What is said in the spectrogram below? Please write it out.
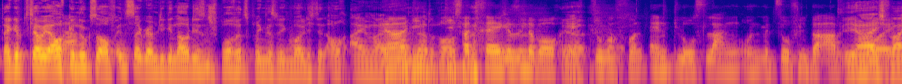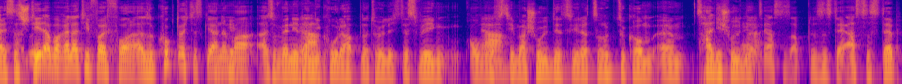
Da gibt es, glaube ich, auch ja. genug so auf Instagram, die genau diesen Spruch jetzt bringen, deswegen wollte ich den auch einmal ja, die, drauf, die Verträge sind aber auch ja. echt sowas von endlos lang und mit so viel Beamten. Ja, ich weiß. Es also, steht aber relativ weit vorne. Also guckt euch das gerne okay. mal. Also wenn ihr dann die Kohle habt, natürlich. Deswegen, um aufs Thema Schulden jetzt wieder zurückzukommen, ähm, zahlt die Schulden als erstes ab. Das ist der erste Step.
